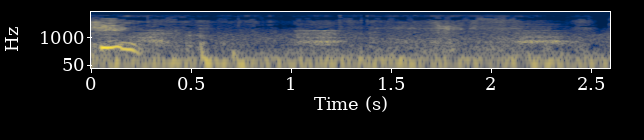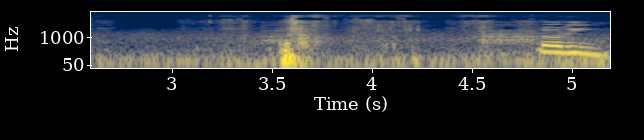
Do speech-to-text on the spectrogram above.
King. Bodie,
